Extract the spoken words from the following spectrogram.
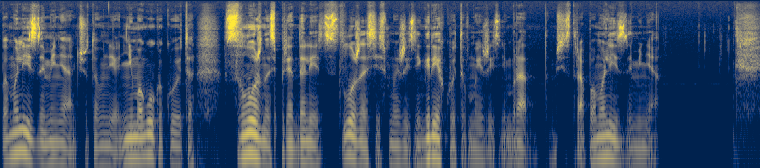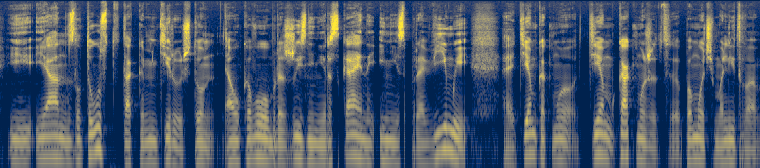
помолись за меня, что-то мне не могу какую-то сложность преодолеть, сложность есть в моей жизни, грех какой-то в моей жизни, брат, там, сестра, помолись за меня. И Иоанн Златоуст так комментирует, что а у кого образ жизни нераскаянный и неисправимый, э, тем как, тем, как может помочь молитва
